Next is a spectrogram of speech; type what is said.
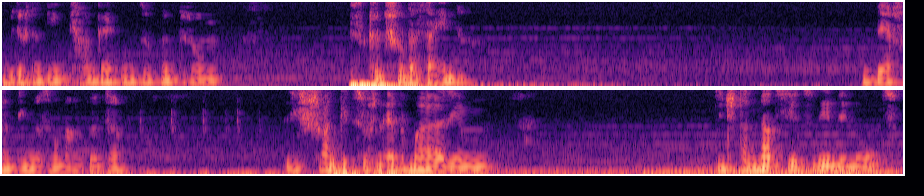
Widerstand gegen Krankheiten und so könnte schon. Das könnte schon was sein. Wäre schon ein Ding, was man machen könnte. Ich schwanke zwischen einfach mal dem den Standard hier zu nehmen, den Not.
